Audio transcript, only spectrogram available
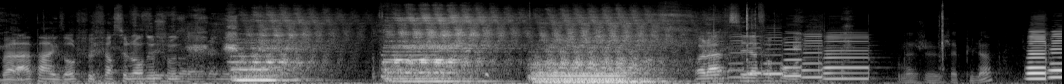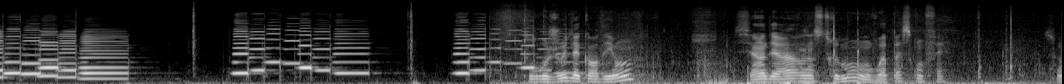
Voilà, par exemple, je peux faire ce genre de choses. Voilà, c'est la fin pour moi. Là, je- j'appuie là. Pour jouer de l'accordéon, c'est un des rares instruments où on voit pas ce qu'on fait. Parce qu'on-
